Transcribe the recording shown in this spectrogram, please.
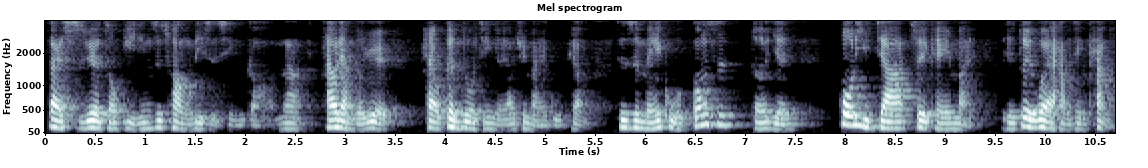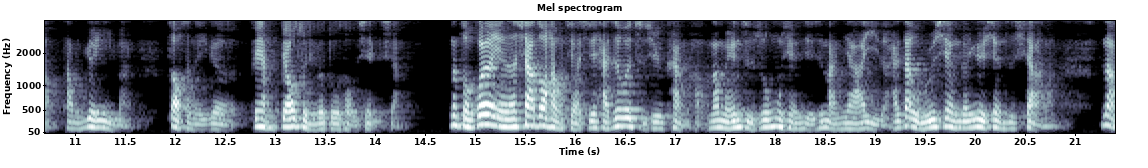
在十月中已经是创历史新高，那还有两个月，还有更多金额要去买股票，这是美股公司而言获利佳，所以可以买，而且对未来行情看好，他们愿意买，造成的一个非常标准的一个多头现象。那总归而言呢，下周行情啊，其实还是会持续看好。那美元指数目前也是蛮压抑的，还在五日线跟月线之下嘛。那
